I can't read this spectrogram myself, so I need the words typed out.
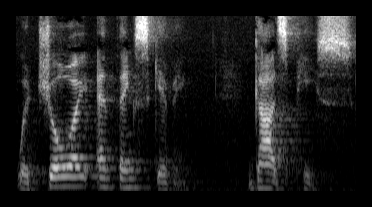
with joy and thanksgiving. God's peace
